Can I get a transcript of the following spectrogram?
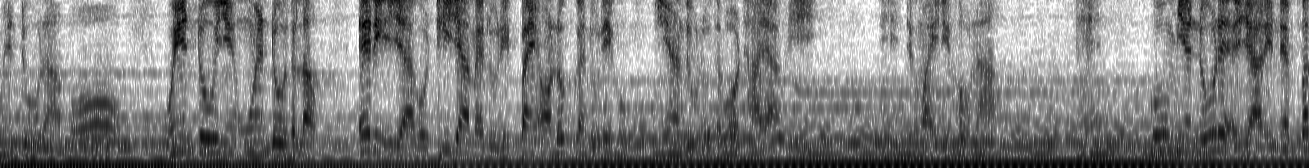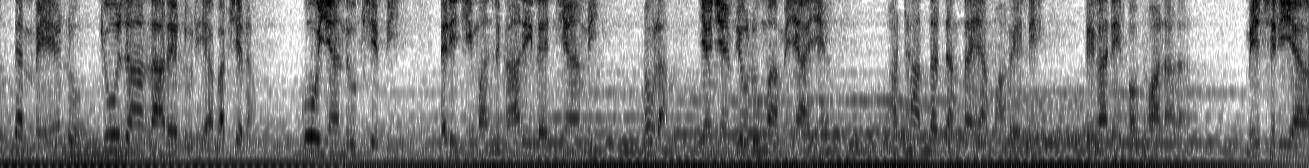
ဝင်တူတာပေါ့ဝင်တူရင်ဝင်တူသလောက်အဲ့ဒီအရာကိုထိရမဲ့လူတွေပိုင်အောင်လုပ်ကန်လူတွေကိုရန်သူလို့သဘောထားရပြီအဲဒီကမကြီးတွေဟုတ်လားအဲကိုမျက်နှိုးတဲ့အရာတွေနဲ့ပတ်သက်မယ်လို့ကြိုးစားလာတဲ့လူတွေကဘာဖြစ်လာကိုရန်သူဖြစ်ပြီအဲ့ဒီချိန်မှာစကားတွေလည်းကြမ်းပြီဟုတ်လားကြမ်းကြမ်းပြောလို့မှမရရင် အထတတ်တန်တတ်ရမှာပဲလေဘယ်ကနေပေါက်ဖွာလာတာမေစရိယာက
